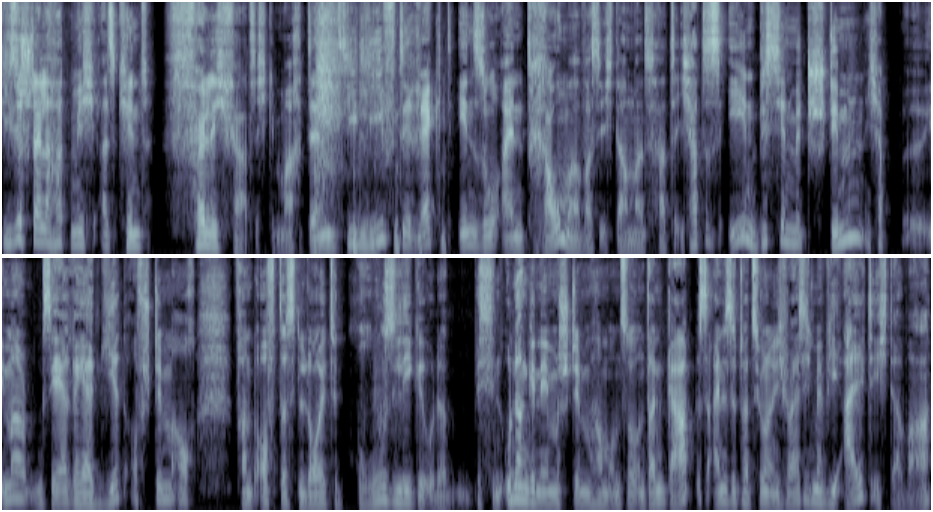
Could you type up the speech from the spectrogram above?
Diese Stelle hat mich als Kind völlig fertig gemacht, denn sie lief direkt in so ein Trauma, was ich damals hatte. Ich hatte es eh ein bisschen mit Stimmen. Ich habe äh, immer sehr reagiert auf Stimmen auch, fand oft, dass Leute gruselige oder ein bisschen unangenehme Stimmen haben und so. Und dann gab es eine Situation, und ich weiß nicht mehr, wie alt ich da war,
